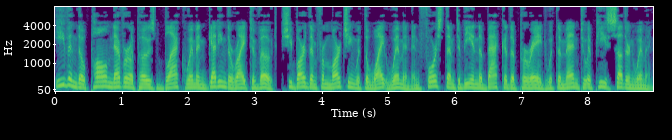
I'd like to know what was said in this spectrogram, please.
Even though Paul never opposed black women getting the right to vote, she barred them from marching with the white women and forced them to be in the back of the parade with the men to appease Southern women.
